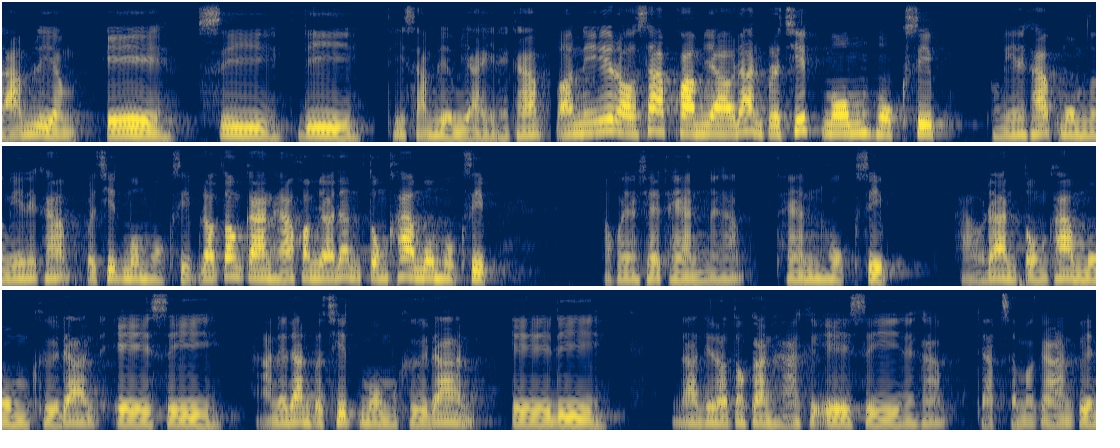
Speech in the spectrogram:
สามเหลี่ยม A C D ที่สามเหลี่ยมใหญ่นะครับ ตอนนี้เราทราบความยาวด้านประชิดมุม 60 ตรงนี้นะครับ มุมตรงนี้นะครับ ประชิดมุม 60 เราต้องการหาความยาวด้านตรงข้ามมุม 60 เราก็ยังใช้แทนนะครับ แทน 60หาด้านตรงข้ามมุมคือด้าน AC หาในด้านประชิดมุมคือด้าน AD ด้านที่เราต้องการหาคือ AC นะครับ จัดสมการเป็น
